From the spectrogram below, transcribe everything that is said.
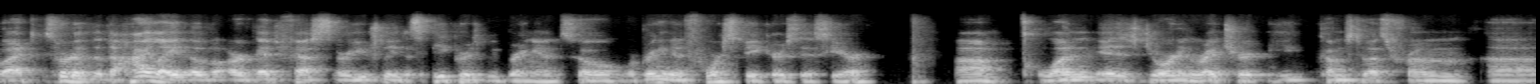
But sort of the, the highlight of our Veg Fests are usually the speakers we bring in. So we're bringing in four speakers this year. Um, one is Jordan Reichert. He comes to us from, uh,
